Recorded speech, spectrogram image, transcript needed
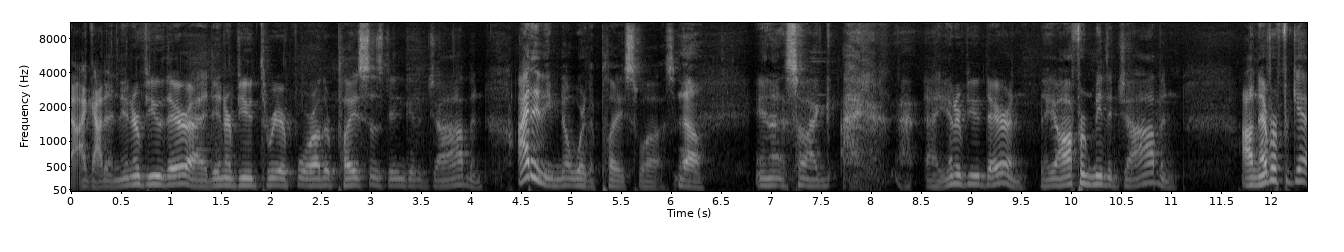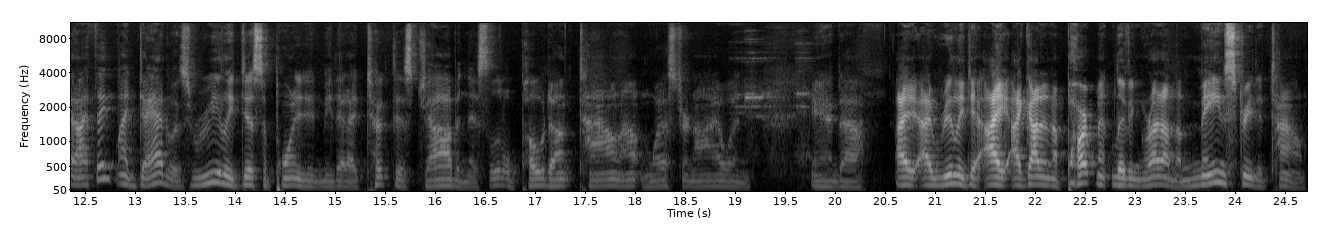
I got an interview there. I had interviewed three or four other places, didn't get a job, and I didn't even know where the place was. No. And so I, I, I interviewed there, and they offered me the job, and I'll never forget. I think my dad was really disappointed in me that I took this job in this little podunk town out in western Iowa, and and uh, I, I really did. I, I got an apartment living right on the main street of town.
